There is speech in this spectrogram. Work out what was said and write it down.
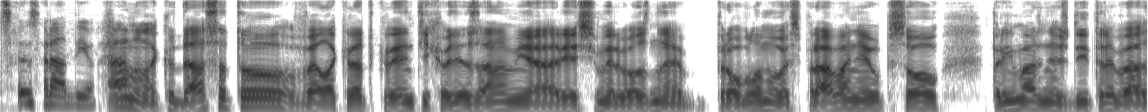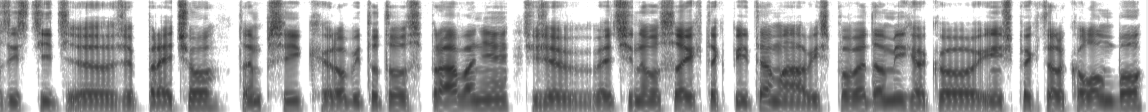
cez rádio. Áno, ako dá sa to, veľakrát klienti chodia za nami a riešime rôzne problémové správanie u psov. Primárne vždy treba zistiť, e, že prečo ten psík robí toto správanie, čiže väčšinou sa ich tak pýtam a vyspovedám ich ako inšpektor Colombo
